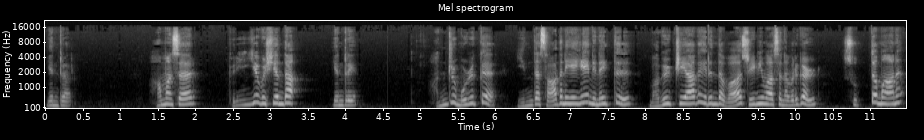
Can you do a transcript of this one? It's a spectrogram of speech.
என்றார். ஆமாம் சார் பெரிய விஷயந்தான் என்றேன். அன்று முழுக்க இந்த சாதனையையே நினைத்து மகிழ்ச்சியாக இருந்த வா. ஸ்ரீனிவாசன் அவர்கள் சுத்தமான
